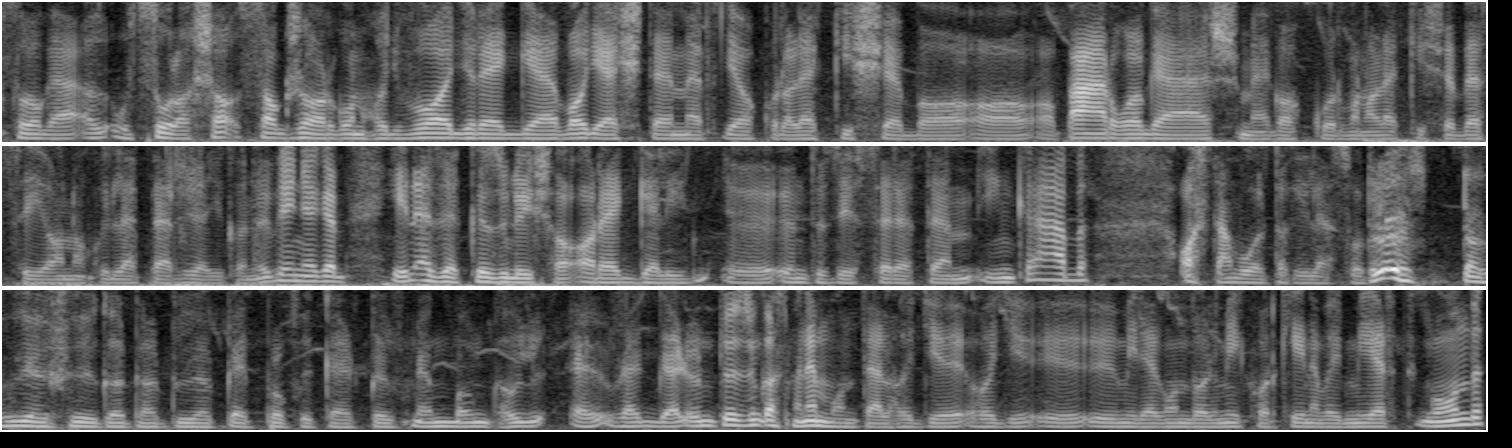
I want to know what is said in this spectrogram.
szolgál, úgy szól a szakzsargon, hogy vagy reggel, vagy este, mert ugye akkor a legkisebb a, a, a párolgás, meg akkor van a legkisebb veszély annak, hogy leperzseljük a növényeket. Én ezek közül is a, a reggeli öntözést szeretem inkább. Aztán volt, aki lesz, hogy ezt a hülyeséget, hát egy profi nem mondta, hogy reggel öntözünk, azt már nem mondta el, hogy, hogy ő, ő mire gondol, mikor kéne, vagy miért gond.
